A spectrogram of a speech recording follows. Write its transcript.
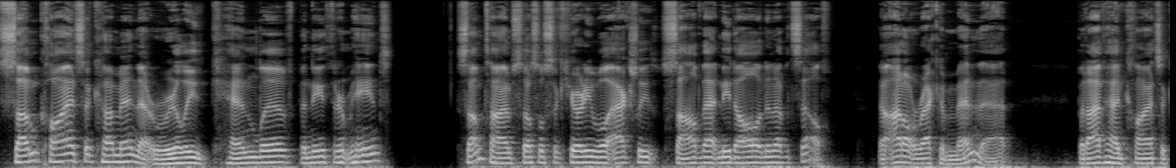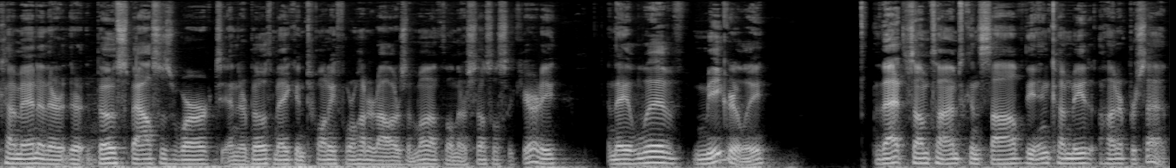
some clients that come in that really can live beneath their means, sometimes Social Security will actually solve that need all in and of itself. Now, I don't recommend that, but I've had clients that come in and they're, they're both spouses worked and they're both making twenty four hundred dollars a month on their Social Security, and they live meagerly. That sometimes can solve the income need 100%.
